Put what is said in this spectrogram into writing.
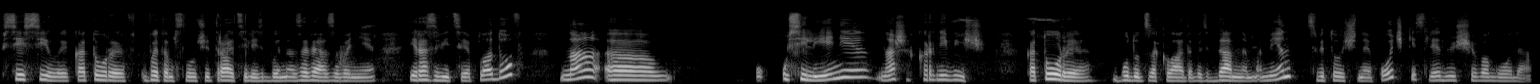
все силы, которые в этом случае тратились бы на завязывание и развитие плодов, на усиление наших корневищ, которые будут закладывать в данный момент цветочные почки следующего года.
